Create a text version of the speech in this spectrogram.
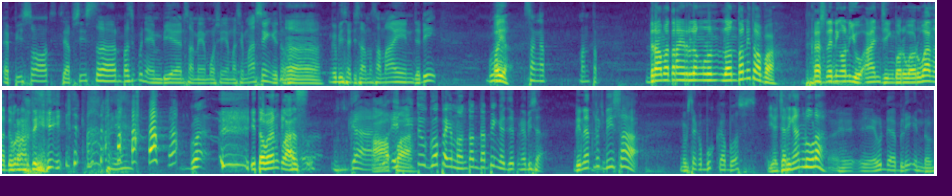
episode, setiap season pasti punya ambience sama emosinya masing-masing gitu. Heeh. Nggak bisa disama-samain. Jadi Oh gua iya. sangat mantep. Drama terakhir yang lu nonton itu apa? Crash Landing on You, anjing baru-baru banget tuh berarti. Apa ya? gua Itaewon Class enggak. Apa? Itu gua pengen nonton tapi nggak nggak bisa. di Netflix bisa. Nggak bisa kebuka, Bos. Ya jaringan lu lah. Eh, Ya udah beliin dong.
